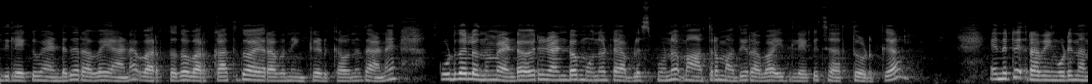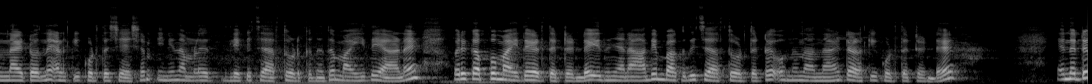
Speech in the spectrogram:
ഇതിലേക്ക് വേണ്ടത് റവയാണ്. വറുത്തതോ വറുക്കാത്തതോ ആയ റവ നിങ്ങൾക്ക് എടുക്കാവുന്നതാണ്. കൂടുതലൊന്നും വേണ്ട. ഒരു രണ്ടോ മൂന്നോ ടേബിൾ സ്പൂണ് മാത്രം മതി റവ ഇതിലേക്ക് ചേർത്ത് കൊടുക്കുക. എന്നിട്ട് റവയും കൂടി നന്നായിട്ടൊന്ന് ഇളക്കി കൊടുത്ത ശേഷം ഇനി നമ്മൾ ഇതിലേക്ക് ചേർത്ത് കൊടുക്കുന്നത് മൈദയാണ്. ഒരു കപ്പ് മൈദ എടുത്തിട്ടുണ്ട്. ഇത് ഞാൻ ആദ്യം പകുതി ചേർത്ത് കൊടുത്തിട്ട് ഒന്ന് നന്നായിട്ട് ഇളക്കി കൊടുത്തിട്ടുണ്ട്. എന്നിട്ട്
